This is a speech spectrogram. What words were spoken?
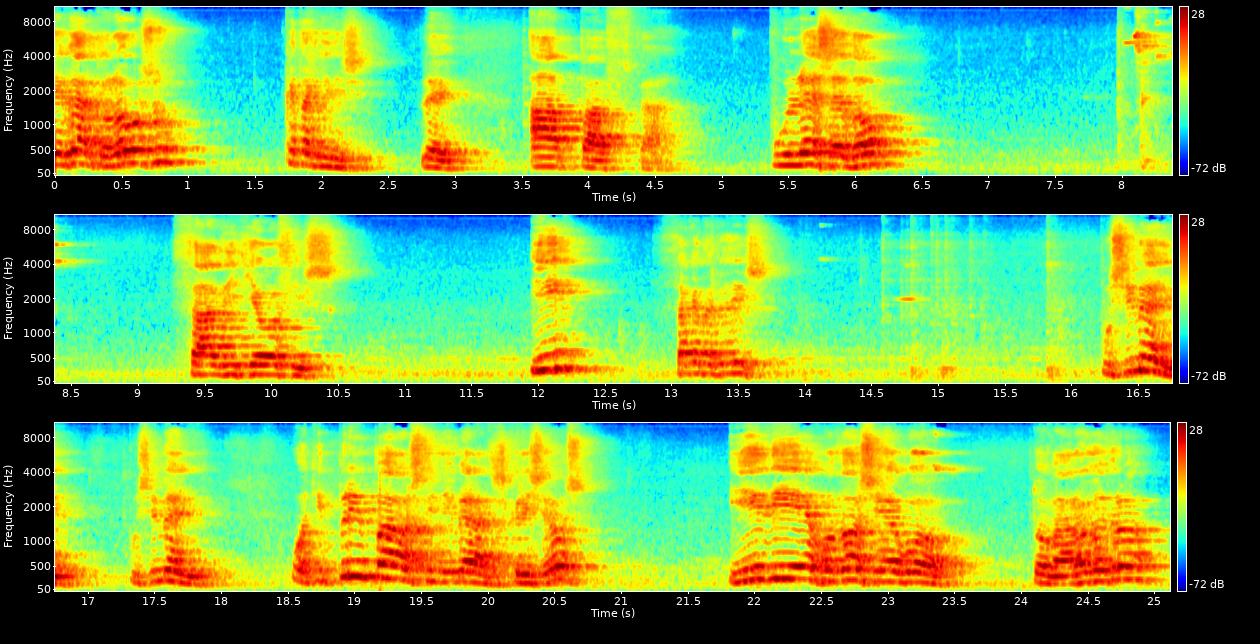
γάρ τον λόγο σου κατακριτήσει. Λέει, από αυτά που λες εδώ θα δικαιωθείς ή θα κατακριθείς. Που σημαίνει, που σημαίνει ότι πριν πάω στην ημέρα της κρίσεως ήδη έχω δώσει εγώ το βαρόμετρο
